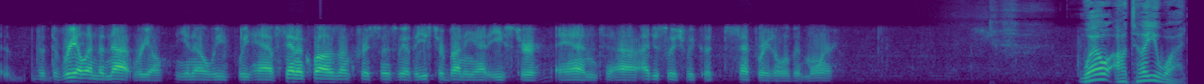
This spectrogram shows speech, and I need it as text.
the, the real and the not real. You know, we we have Santa Claus on Christmas, we have the Easter Bunny at Easter, and uh, I just wish we could separate a little bit more. Well, I'll tell you what.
